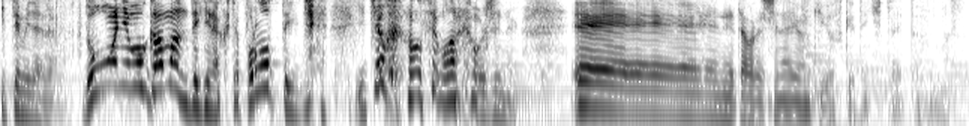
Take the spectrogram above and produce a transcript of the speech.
行ってみたいと思います。どうにも我慢できなくてポロって言っちゃ 言っちゃう可能性もあるかもしれない。えー、ネタバレしないように気をつけていきたいと思います。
